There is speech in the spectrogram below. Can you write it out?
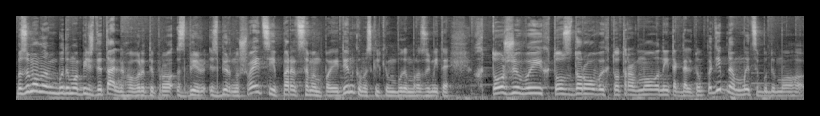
Безумовно, ми будемо більш детально говорити про збір, збірну Швеції перед самим поєдинком, оскільки ми будемо розуміти, хто живий, хто здоровий, хто травмований і так далі. Тому подібне. Ми це будемо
